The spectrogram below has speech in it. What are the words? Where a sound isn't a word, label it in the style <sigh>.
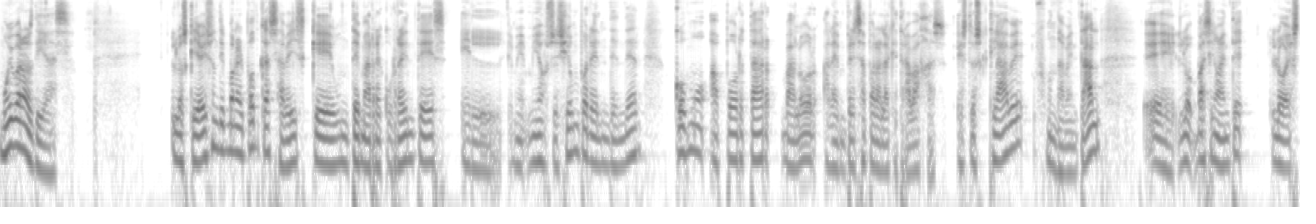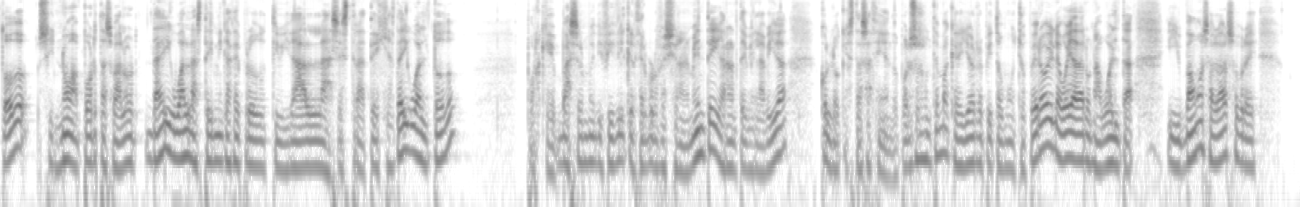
Muy buenos días. Los que lleváis un tiempo en el podcast sabéis que un tema recurrente es el, mi, obsesión por entender cómo aportar valor a la empresa para la que trabajas. Esto es clave, fundamental. Eh, básicamente lo es todo. Si no aportas valor, da igual las técnicas de productividad, las estrategias, da igual todo porque va a ser muy difícil crecer profesionalmente y ganarte bien la vida con lo que estás haciendo. Por eso es un tema que yo repito mucho, pero hoy le voy a dar una vuelta y vamos a hablar sobre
